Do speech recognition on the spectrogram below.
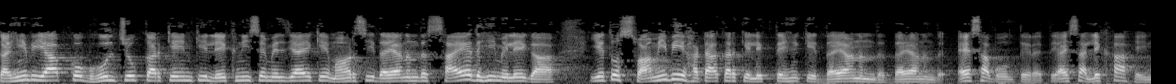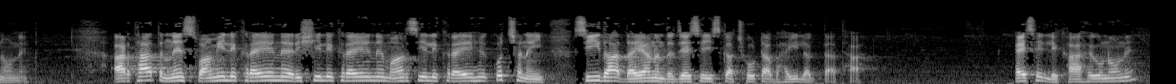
कहीं भी आपको भूल चूक करके इनकी लेखनी से मिल जाए कि महर्षि दयानंद शायद ही मिलेगा, ये तो स्वामी भी हटा करके लिखते हैं कि दयानंद दयानंद, ऐसा बोलते रहते, ऐसा लिखा है इन्होंने। अर्थात न स्वामी लिख रहे हैं, न ऋषि लिख रहे हैं, न महर्षि लिख रहे हैं, कुछ नहीं, सीधा दयानंद जैसे इसका छोटा भाई लगता था। ऐसे लिखा है उन्होंने।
